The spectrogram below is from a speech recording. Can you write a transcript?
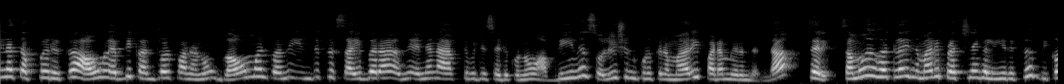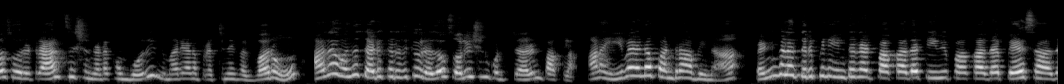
என்ன தப்பு இருக்கு? அவங்கள எப்படி கண்ட்ரோல் பண்ணணும்? கவர்மெண்ட் வந்து இதுக்கு சைபரா வந்து என்னென்ன ஆக்டிவிட்டிஸ் எடுக்கணும்? அப்படின்னு சொல்யூஷன் கொடுக்குற மாதிரி படம் இருந்திருந்தா சரி சமூகத்துல இந்த மாதிரி பிரச்சனைகள் இருக்கு. பிகாஸ் ஒரு டிரான்சிஷன் நடக்கும்போது இந்த மாதிரியான பிரச்சனைகள் வரும். அதை வந்து தடுக்கிறதுக்கு ஒரு ஏதோ சொல்யூஷன் கொடுத்துட்டாருன்னு பார்க்கலாம். ஆனா இவன் என்ன பண்றான் அப்படின்னா பெண்களை திருப்பி நீ இன்டர்நெட் பார்க்காத டிவி பார்க்காத பேசாத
